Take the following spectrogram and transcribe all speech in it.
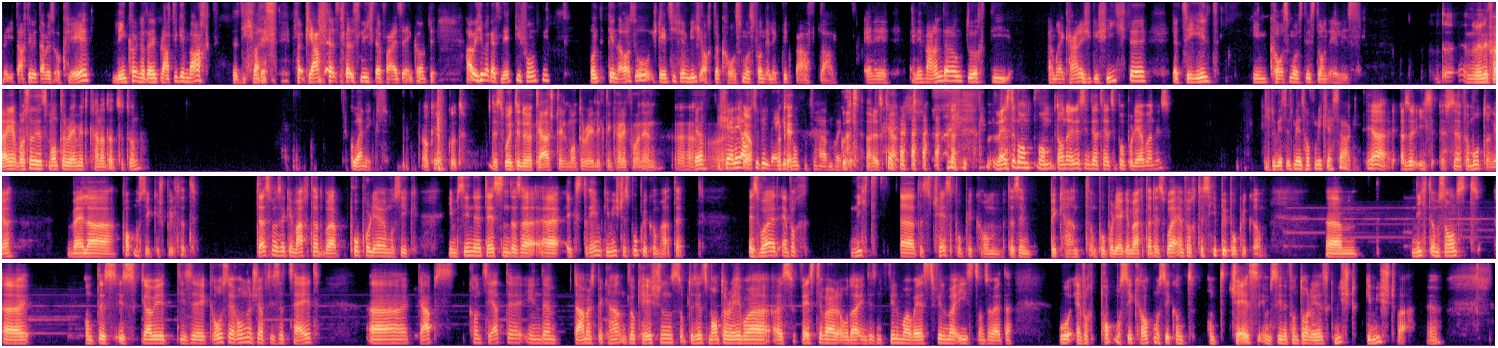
Ich dachte mir damals, okay, Lincoln hat eine Platte gemacht. Ich war, das, war klar, dass das nicht der Fall sein konnte. Habe ich aber ganz nett gefunden. Und genauso stellt sich für mich auch der Kosmos von Electric Bath dar. Eine, eine Wanderung durch die amerikanische Geschichte, erzählt im Kosmos des Don Ellis. Nur eine Frage, was hat jetzt Monterey mit Kanada zu tun? Gar nichts. Okay, gut. Das wollte ich nur klarstellen. Monterey liegt in Kalifornien. Äh, ja, ich scheine auch ja, zu viel Wein okay. getrunken zu haben heute. Gut, alles klar. weißt du, warum, warum Don Ellis in der Zeit so populär geworden ist? Du wirst es mir jetzt hoffentlich gleich sagen. Ja, also ich, es ist eine Vermutung, ja, weil er Popmusik gespielt hat. Das, was er gemacht hat, war populäre Musik im Sinne dessen, dass er ein extrem gemischtes Publikum hatte. Es war halt einfach nicht äh, das Jazzpublikum, das ihn bekannt und populär gemacht hat, es war einfach das Hippie-Publikum. Ähm, nicht umsonst, äh, und das ist, glaube ich, diese große Errungenschaft dieser Zeit, äh, gab es Konzerte in den damals bekannten Locations, ob das jetzt Monterey war als Festival oder in diesen Fillmore West, Fillmore East und so weiter, wo einfach Popmusik, Rockmusik und, und Jazz im Sinne von Don Ellis gemischt, gemischt war. Ja.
